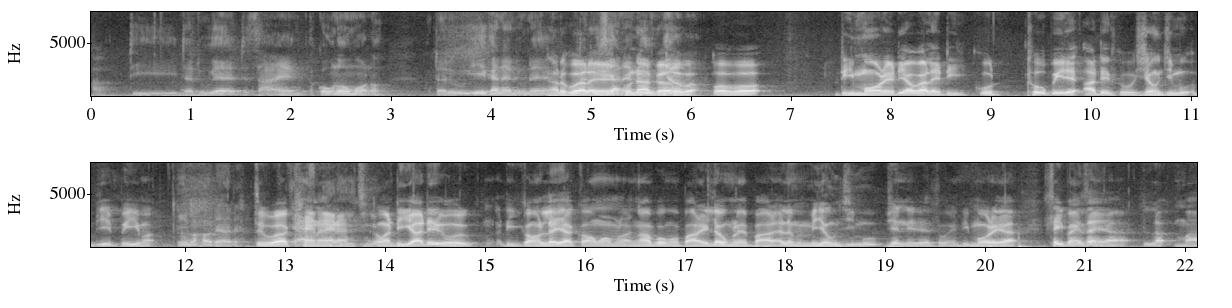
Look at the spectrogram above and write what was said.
ဟုတ်ဒီတတူးရဲ့ဒီဇိုင်းအကုန်လုံးပေါ့နော် တတူးရေးခံတဲ့လူနဲ့နောက်တစ်ခုကလည်းခုနပြောလို့ပေါ့ဟောပေါ့ဒီ model တယောက်ကလည်းဒီကိုထိုးပေးတဲ့ artist ကိုယုံကြည်မှုအပြည့်ပေးမှဒီမှာဟုတ်တယ်ဟုတ်တယ်သူကခံနိုင်တာဟိုဒီ artist ကိုဒီကောင်လက်ရကောင်းမှာမလားငါ့ပုံမှာဘာတွေလုပ်မလဲဘာအဲ့လိုမယုံကြည်မှုဖြစ်နေတယ်ဆိုရင်ဒီ model ကစိတ်ပိုင်းဆိုင်ရာမှာ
